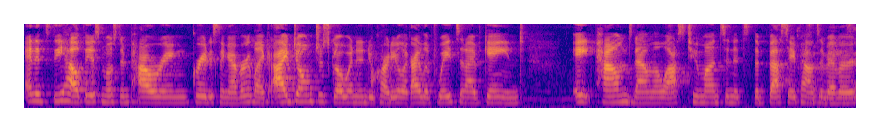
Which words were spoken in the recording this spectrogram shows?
And it's the healthiest, most empowering, greatest thing ever. Like, I don't just go in and do cardio. Like, I lift weights and I've gained eight pounds now in the last two months, and it's the best eight pounds I've ever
